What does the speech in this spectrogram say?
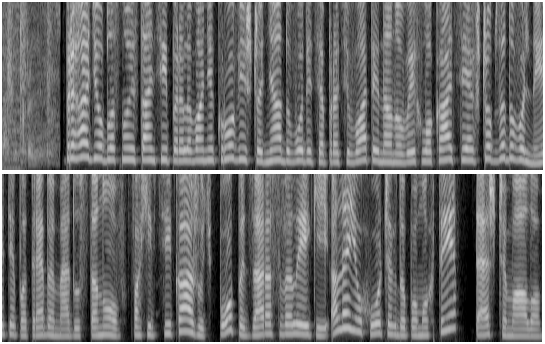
нашу країну. Бригаді обласної станції переливання крові щодня доводиться працювати на нових локаціях, щоб задовольнити потреби медустанов. Фахівці кажуть, попит зараз великий, але й охочих допомогти теж чимало.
